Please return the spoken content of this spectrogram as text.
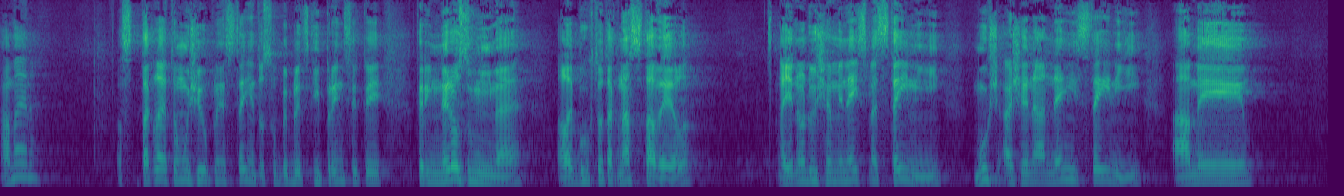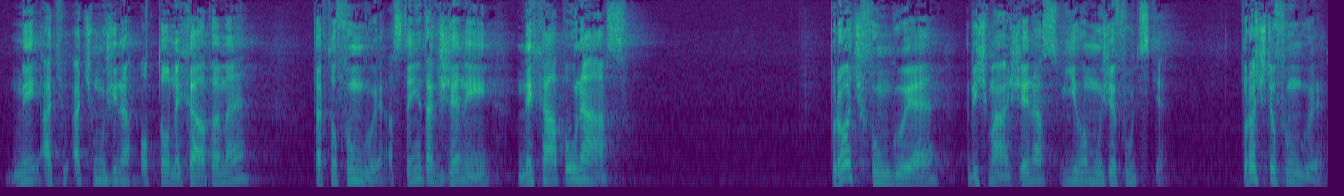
Amen. A takhle je to může úplně stejně. To jsou biblické principy, kterým nerozumíme, ale Bůh to tak nastavil. A jednoduše my nejsme stejný, muž a žena není stejný a my, my ať, ať mužina o to nechápeme, tak to funguje. A stejně tak ženy nechápou nás. Proč funguje, když má žena svýho muže v úctě? Proč to funguje?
